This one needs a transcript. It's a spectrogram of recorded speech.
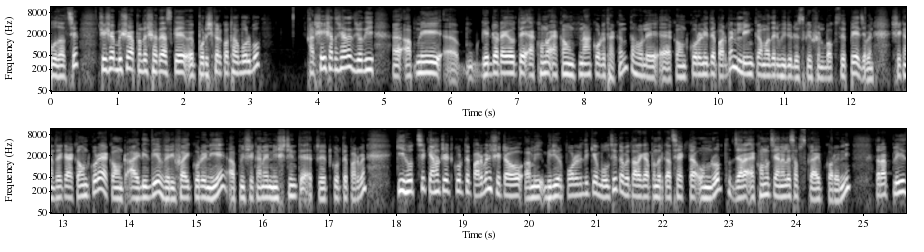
বোঝাচ্ছে? সেই সব বিষয়ে আপনাদের সাথে আজকে পরিষ্কার কথা বলব। আর সেই সাথে সাথে যদি আপনি গেট ডট আইওতে এখনও অ্যাকাউন্ট না করে থাকেন, তাহলে অ্যাকাউন্ট করে নিতে পারবেন। লিঙ্ক আমাদের ভিডিও ডিসক্রিপশন বক্সে পেয়ে যাবেন। সেখান থেকে অ্যাকাউন্ট করে অ্যাকাউন্ট আইডি দিয়ে ভেরিফাই করে নিয়ে আপনি সেখানে নিশ্চিন্তে ট্রেড করতে পারবেন। কি হচ্ছে, কেন ট্রেড করতে পারবেন, সেটাও আমি ভিডিওর পরের দিকে বলছি। তবে তার আগে আপনাদের কাছে একটা অনুরোধ, যারা এখনও চ্যানেলে সাবস্ক্রাইব করেননি, তারা প্লিজ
